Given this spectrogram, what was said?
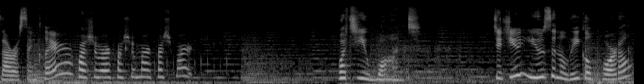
Zahra Sinclair? Question mark, question mark, question mark. What do you want? Did you use an illegal portal?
